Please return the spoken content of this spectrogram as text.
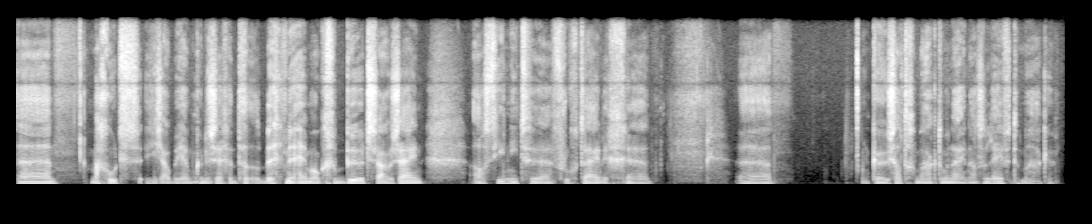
Uh, maar goed, je zou bij hem kunnen zeggen dat het bij hem ook gebeurd zou zijn als hij niet uh, vroegtijdig uh, een keuze had gemaakt om een einde aan zijn leven te maken.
